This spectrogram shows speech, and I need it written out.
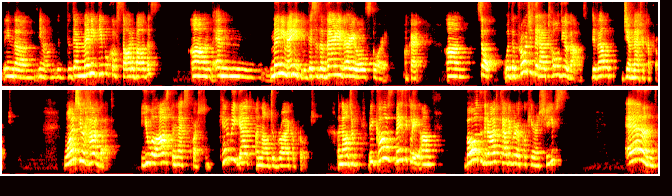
in the, you know, there are many people who have thought about this. Um, and many, many people, this is a very, very old story. Okay. Um, so with the approaches that I told you about, develop geometric approach. Once you have that, you will ask the next question. Can we get an algebraic approach? An algebra, because basically um, both the derived category of coherent sheaves and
